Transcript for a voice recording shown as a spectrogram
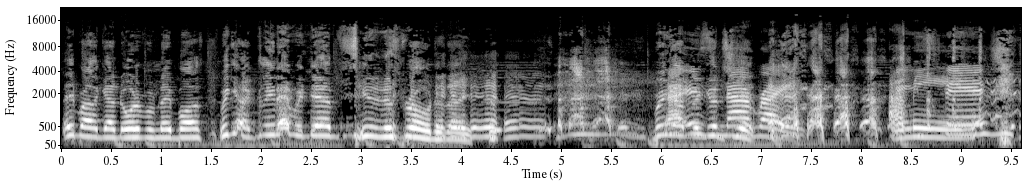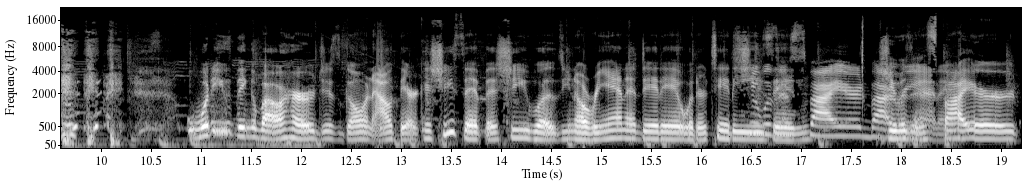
they probably got an order from their boss. We gotta clean every damn seat in this room today. Bring out the is good not shit. right. I mean, Stand you. What do you think about her just going out there? Because she said that she was, you know, Rihanna did it with her titties, She was and inspired by she was Rihanna. inspired.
